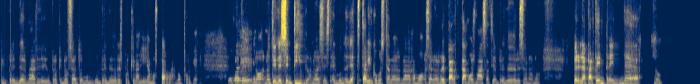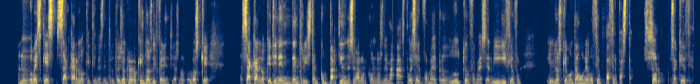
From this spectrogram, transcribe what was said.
emprender más, digo, pero que no sea todo el mundo emprendedores porque la ligamos parda, ¿no? Porque, porque no, no, tiene sentido, ¿no? Es, el mundo ya está bien como está, no, hagamos, o sea, no repartamos más hacia emprendedores o no, ¿no? Pero en la parte de emprender, ¿no? Lo ves que es sacar lo que tienes dentro. Entonces, yo creo que hay dos diferencias, ¿no? Los que sacan lo que tienen dentro y están compartiendo ese valor con los demás, puede ser en forma de producto, en forma de servicio, y los que montan un negocio para hacer pasta, solo. O sea, quiero decir,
